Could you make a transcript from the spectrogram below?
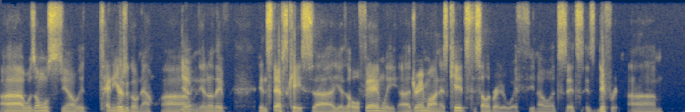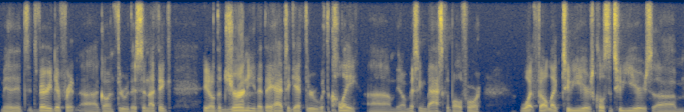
uh, was almost you know ten years ago now. Um, yep. You know they've in Steph's case, uh, he has a whole family. Uh, Draymond has kids to celebrate it with. You know, it's it's it's different. Um, it's it's very different uh, going through this, and I think you know the journey that they had to get through with Klay. Um, you know, missing basketball for what felt like two years, close to two years. Um,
